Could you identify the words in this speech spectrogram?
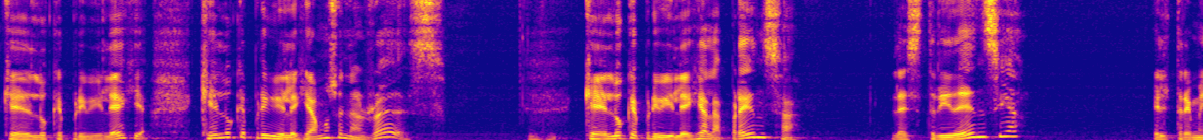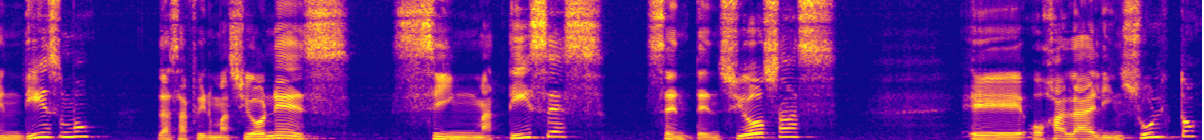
qué es lo que privilegia, qué es lo que privilegiamos en las redes. ¿Qué es lo que privilegia la prensa? La estridencia, el tremendismo, las afirmaciones sin matices, sentenciosas, eh, ojalá el insulto,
